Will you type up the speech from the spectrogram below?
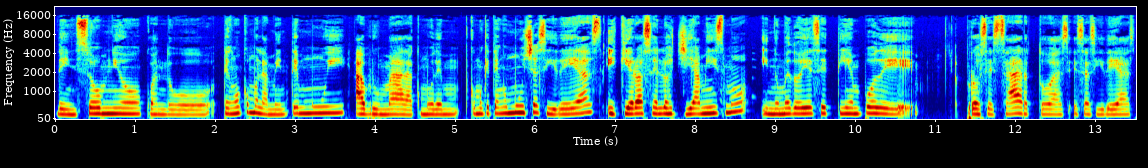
de insomnio, cuando tengo como la mente muy abrumada, como de como que tengo muchas ideas y quiero hacerlos ya mismo y no me doy ese tiempo de procesar todas esas ideas.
